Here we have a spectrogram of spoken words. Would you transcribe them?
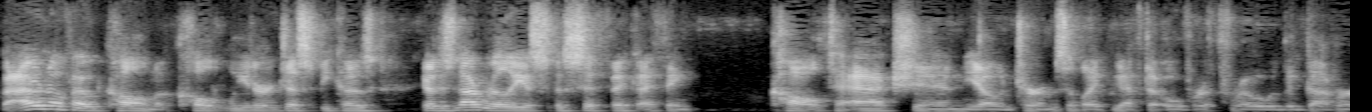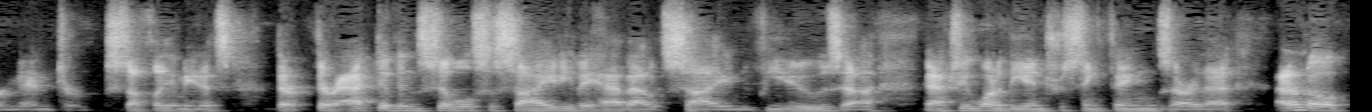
But I don't know if I would call him a cult leader just because you know there's not really a specific I think call to action you know in terms of like we have to overthrow the government or stuff like i mean it's they're they're active in civil society. They have outside views. Uh, actually one of the interesting things are that i don't know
